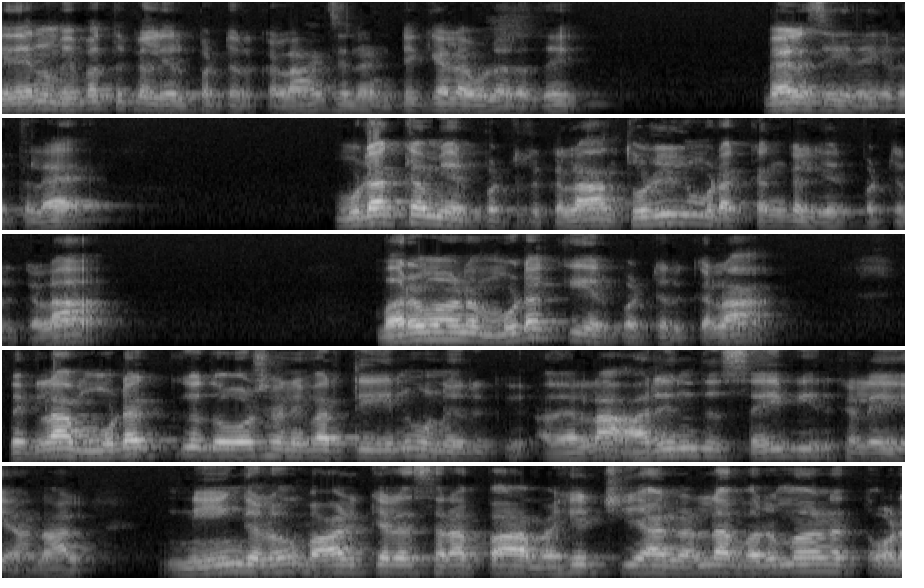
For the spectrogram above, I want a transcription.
ஏதேனும் விபத்துக்கள் ஏற்பட்டிருக்கலாம். ஆக்சிடென்ட்டு கீழே விழுறது வேலை செய்கிற இடத்துல முடக்கம் ஏற்பட்டிருக்கலாம். தொழில் முடக்கங்கள் ஏற்பட்டிருக்கலாம். வருமான முடக்கு ஏற்பட்டிருக்கலாம். இதுக்கெல்லாம் முடக்கு தோஷ நிவர்த்தின்னு ஒன்று இருக்குது அதெல்லாம் அறிந்து செய்வீர்களே ஆனால் நீங்களும் வாழ்க்கையில் சிறப்பா மகிழ்ச்சியா நல்ல வருமானத்தோட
